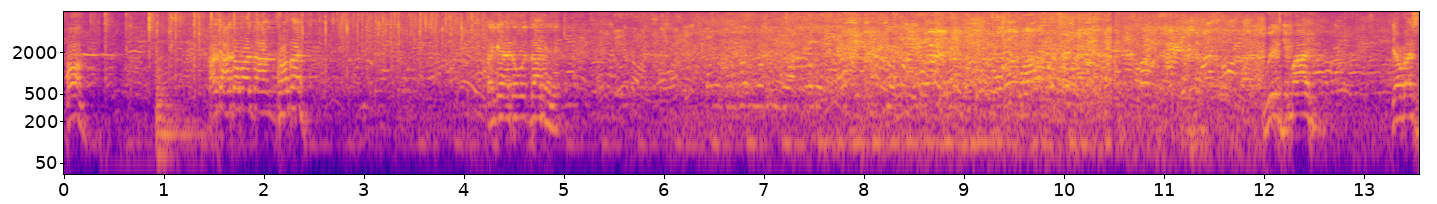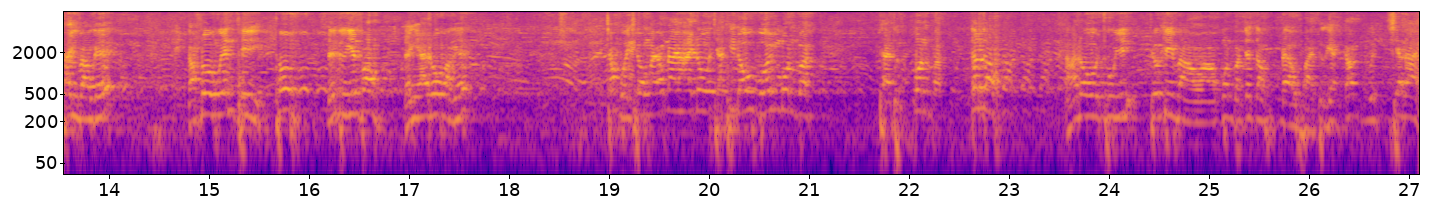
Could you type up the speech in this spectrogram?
Vâng. Khán giả trong bài tàng pháo tay. Tay nghe đâu ra để Nguyễn Thị Mai đeo vai xanh vào ghế. Cặp đôi Nguyễn Thị Thơm đến từ Yên Phong. Đánh hai đô vào ghế trong buổi chiều ngày hôm nay, hai đôi sẽ thi đấu với môn vật thể thức môn vật dân tộc hai đôi chú ý, trước khi vào à, môn vật dân tộc đều phải thực hiện các việc xe này.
